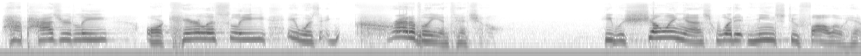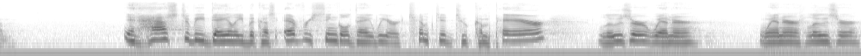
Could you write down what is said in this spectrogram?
haphazardly or carelessly. It was incredibly intentional. He was showing us what it means to follow Him. It has to be daily because every single day we are tempted to compare loser, winner, winner, loser.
